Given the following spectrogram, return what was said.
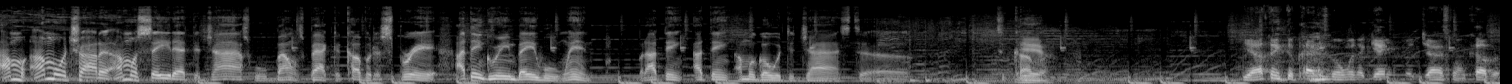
I'm I'm gonna try to I'm gonna say that the Giants will bounce back to cover the spread. I think Green Bay will win, but I think I think I'm gonna go with the Giants to uh to cover. Yeah. Yeah, I think the Packers gonna win a game, but Giants gonna cover.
